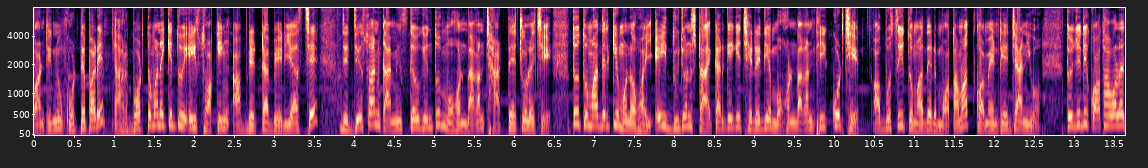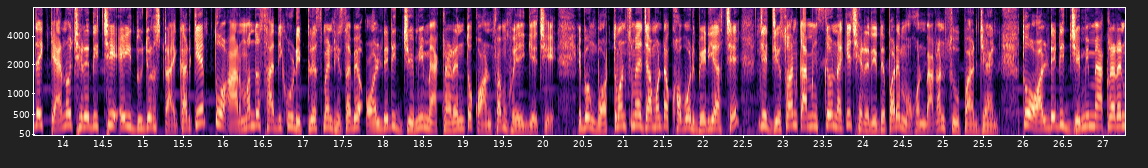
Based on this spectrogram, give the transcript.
কন্টিনিউ করতে পারে। আর বর্তমানে কিন্তু এই শকিং আপডেটটা বেরিয়ে আসছে যে জেসন কামিংসকেও কিন্তু মোহনবাগান ছাড়তে চলেছে। তো তোমাদের কি মনে হয়, এই দুজন স্ট্রাইকারকে কি ছেড়ে দিয়ে মোহনবাগান ঠিক করছে? অবশ্যই তোমাদের মতামত কমেন্টে জানিও। তো যদি কথা বলা যায়, কেন ছেড়ে দিচ্ছে এই দুজন স্ট্রাইকারকে তো আরমান্দ সাদিকুর রিপ্লেসমেন্ট হিসাবে অলরেডি জেমি ম্যাকলারেন তো কনফার্ম হয়ে গিয়েছে। এবং বর্তমান সময়ে যেমনটা খবর বেরিয়ে আসছে যে জেসন কামিংসকেও নাকি ছেড়ে দিতে পারে মোহনবাগান সুপার জায়ান্ট তো অলরেডি জেমি ম্যাকলারেন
